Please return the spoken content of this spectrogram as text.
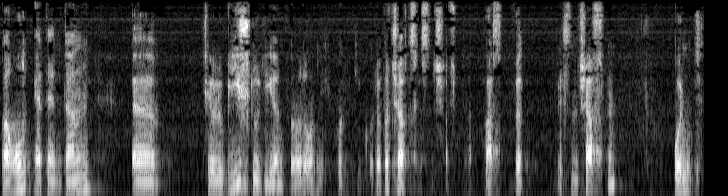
warum er denn dann äh, Theologie studieren würde und nicht Politik oder Wirtschaftswissenschaften. Was wird Wissenschaften? Und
